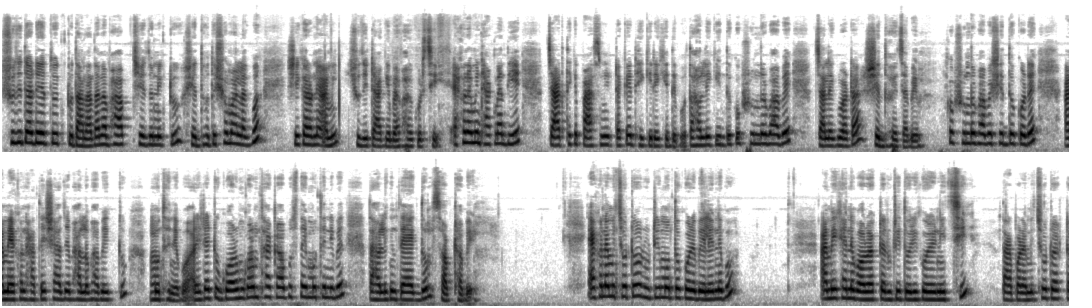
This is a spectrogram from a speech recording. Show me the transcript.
সুজিটা যেহেতু একটু দানা দানা ভাব, সেজন্য একটু সেদ্ধ হতে সময় লাগবে, সে কারণে আমি সুজিটা আগে ব্যবহার করছি। এখন আমি ঢাকনা দিয়ে চার থেকে পাঁচ মিনিটটাকে ঢেকে রেখে দেবো, তাহলে কিন্তু খুব সুন্দরভাবে চালের গুঁড়াটা সেদ্ধ হয়ে যাবে। খুব সুন্দরভাবে সেদ্ধ করে আমি এখন হাতের সাহায্যে ভালোভাবে একটু মথে নেব। আর এটা একটু গরম গরম থাকা অবস্থায় মথে নেবেন, তাহলে কিন্তু একদম সফট হবে। এখন আমি ছোট রুটির মতো করে বেলে নেব। আমি এখানে বড় একটা রুটি তৈরি করে নিচ্ছি। তারপর আমি ছোট একটা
